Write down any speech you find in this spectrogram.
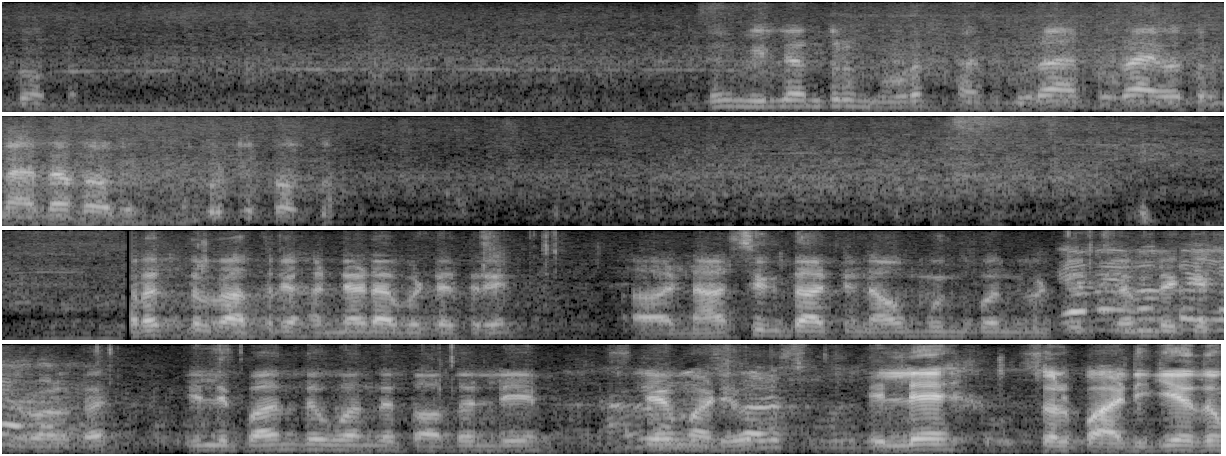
ಇದೊಂದು ಇದು ಇಲ್ಲಂದ್ರೂ ನೂರ ನೂರ ನೂರ ಐವತ್ತು ಮೇಲೆ ಅದಾವ್ರಿ ದುಡ್ಡಿದ್ದೊಂದು ಕರೆಕ್ಟ್ ರಾತ್ರಿ ಹನ್ನೆರಡು ಆಗ್ಬಿಟ್ಟೈತ್ರಿ. ನಾಸಿಕ್ ದಾಟಿ ನಾವು ಮುಂದೆ ಬಂದ್ಬಿಟ್ಟು ಚಂದ್ರಕೇಶ್ವರ ಒಳಗ ಇಲ್ಲಿ ಬಂದು ಒಂದು ಅದಲ್ಲಿ ಸ್ಟೇ ಮಾಡಿ ಇಲ್ಲೇ ಸ್ವಲ್ಪ ಅಡಿಗೆ ಅದು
